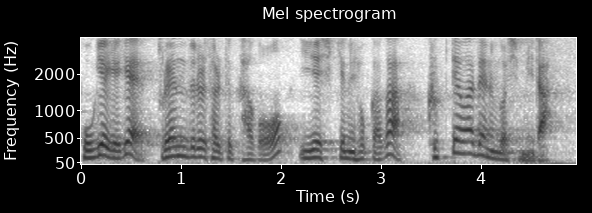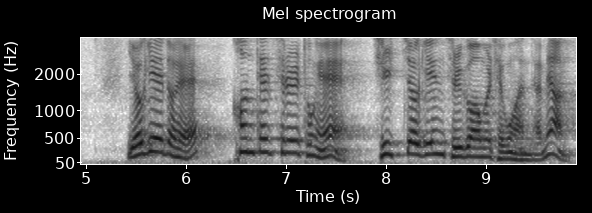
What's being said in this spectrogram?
고객에게 브랜드를 설득하고 이해시키는 효과가 극대화되는 것입니다. 여기에 더해 컨텐츠를 통해 질적인 즐거움을 제공한다면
